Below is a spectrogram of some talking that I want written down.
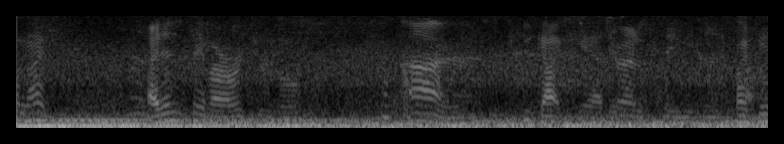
Oh, nice. I didn't save our archer goal. Alright. He got gadget. Try to stay behind. Who?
